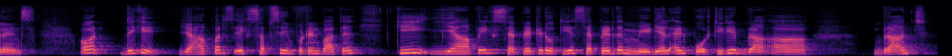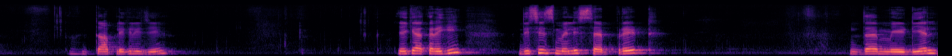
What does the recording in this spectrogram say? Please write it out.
ग्लैंड्स और देखिए यहाँ पर एक सबसे इम्पोर्टेंट बात है कि यहाँ पे एक सेपरेटेड होती है separate the medial and posterior branch तो आप लिख लीजिए ये क्या करेगी this is mainly separate the medial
